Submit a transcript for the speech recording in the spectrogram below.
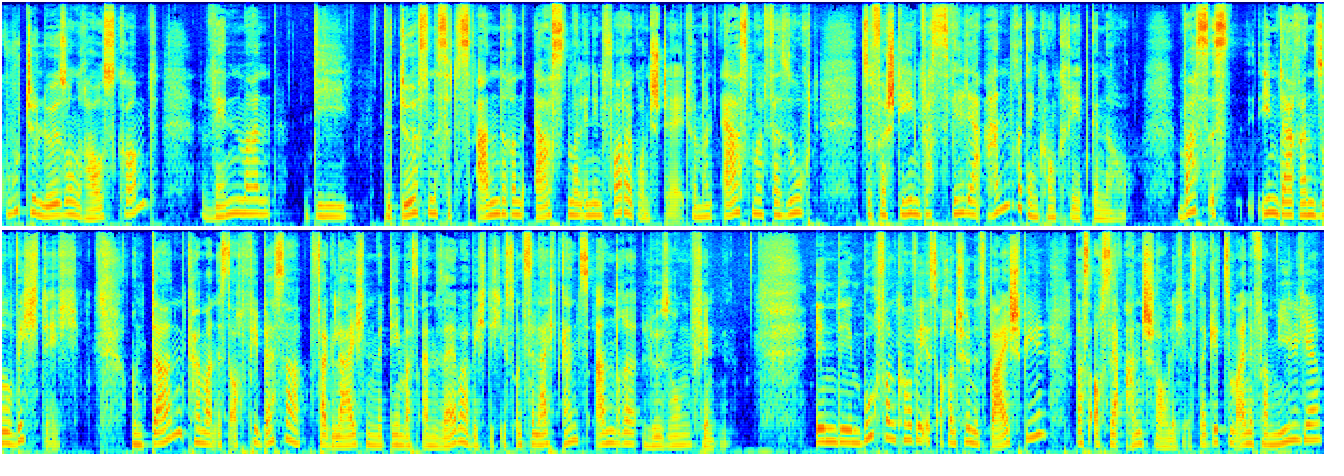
gute Lösung rauskommt, wenn man die Bedürfnisse des anderen erstmal in den Vordergrund stellt, wenn man erstmal versucht zu verstehen, was will der andere denn konkret genau? Was ist ihm daran so wichtig? Und dann kann man es auch viel besser vergleichen mit dem, was einem selber wichtig ist und vielleicht ganz andere Lösungen finden. In dem Buch von Covey ist auch ein schönes Beispiel, was auch sehr anschaulich ist. Da geht es um eine Familie,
